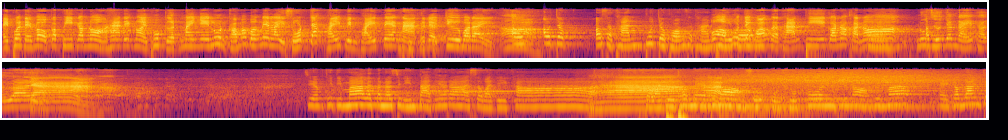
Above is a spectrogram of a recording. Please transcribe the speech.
ไอ้เพื่อนได้บอกกับพี่กับน้องห้าเด็กหน่อย ผู้เกิดไม่ไงรุ่นเขามาเบิ่งในไล่สดจักไผเป็นไผแต่งหน้าก็เดี๋ยวจื้อบ่ได้เอาเอาจะ เอาสถานพูดเจ้าของสถานโอ้ที่พูดเจ้าของสถานที่ก่อนเนาะค่ะเนาะรู้สึกยังไงค่ะเอ้ยจ้าเจียมทิติมารัตนสินินตาเทราชสวัสดีค่ะ สวัสดีพ่อแม่พี่น้องสุขุสุขคนพี่น้องที่มาให้กำลังใจ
